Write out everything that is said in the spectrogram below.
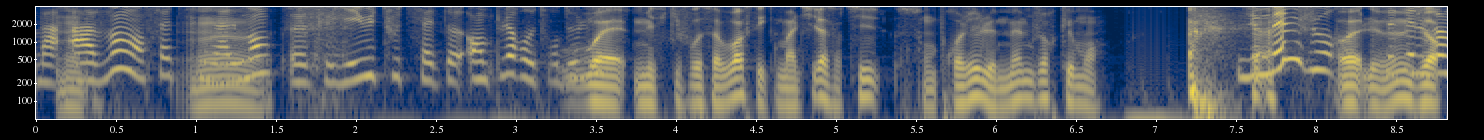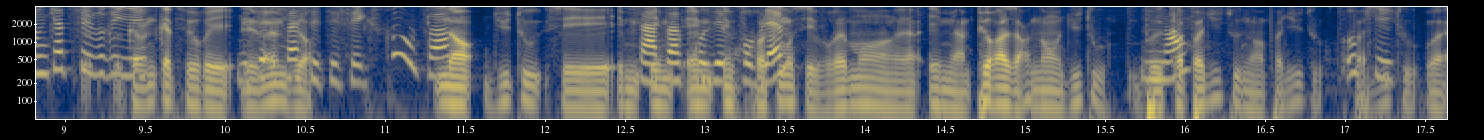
bah, mm. avant, en fait, finalement, euh, qu'il y ait eu toute cette ampleur autour de lui. Ouais, mais ce qu'il faut savoir, c'est que Malti a sorti son projet le même jour que moi. Le même jour C'était le 24 février. Le 24 février. Mais ça, c'était fait exprès ou pas? Non, du tout. C'est, ça n'a pas posé problème Franchement, c'est vraiment euh, un pur hasard. Non, du tout. Non? Pas du tout, non, pas du tout. Pas du tout ouais.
